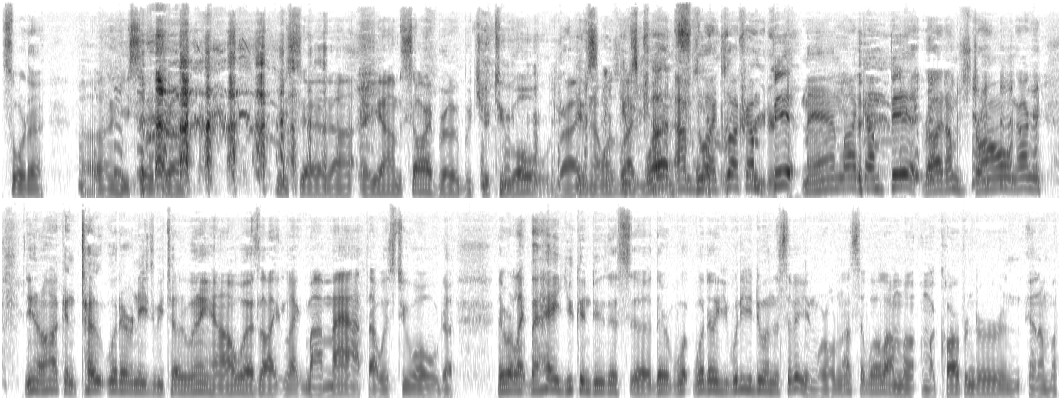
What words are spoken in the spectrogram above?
sort of. Uh, he said. Uh, he said, uh, "Yeah, I'm sorry, bro, but you're too old, right?" was- and I was he was like, "What?" I was for like, "Look, I'm recruiter." fit, man. Like I'm fit, right? I'm strong. I can, you know, I can tote whatever needs to be toted. Anyhow, I was like, like my math, I was too old. Uh, they were like, "But hey, you can do this. Uh, there, what, what are you? What do you do in the civilian world?" And I said, "Well, I'm a, I'm a carpenter and, and I'm a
